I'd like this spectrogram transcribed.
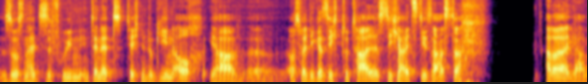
so sind halt diese frühen Internettechnologien auch ja äh, aus heutiger Sicht totales Sicherheitsdesaster. Aber ja,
